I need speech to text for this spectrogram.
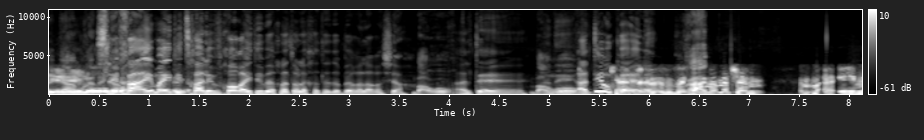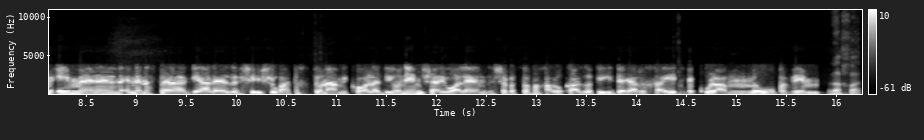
כאילו. סליחה, אם הייתי צריכה לבחור, הייתי בהחלט הולכת לדבר על הרשע. ברור. אל ת... ברור. אל תהיו כן, כאלה. וגם באמת שהם... אם, אם אה, ננסה להגיע לאיזושהי שורה תחתונה מכל הדיונים שהיו עליהם, זה שבסוף החלוקה הזאת היא די ארכאית וכולם מעורבבים. נכון.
